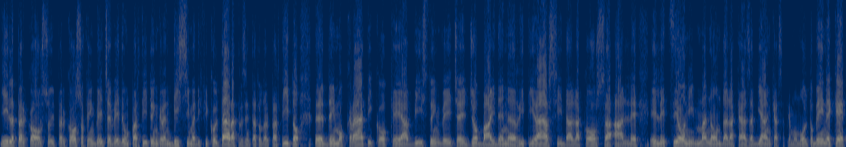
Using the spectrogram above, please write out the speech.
il percorso, il percorso che invece vede un partito in grandissima difficoltà, rappresentato dal Partito eh, Democratico, che ha visto invece Joe Biden ritirarsi dalla corsa alle elezioni, ma non dalla Casa Bianca. Sappiamo molto bene che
